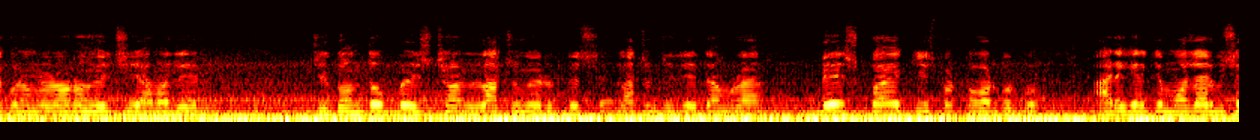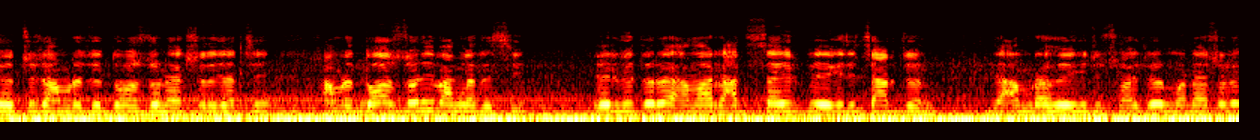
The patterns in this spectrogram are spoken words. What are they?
এখন আমরা রওনা হয়েছি আমাদের যে গন্তব্য স্থান লাচুংয়ের উদ্দেশ্যে। লাচুংটি যেহেতু আমরা বেশ কয়েকটি স্পট কভার করব। আর এখানে কি মজার বিষয় হচ্ছে যে আমরা যে দশজন একসাথে যাচ্ছি আমরা দশজনই বাংলাদেশি। এর ভিতরে আমার রাজশাহীর পেয়ে গেছি চারজন। যে আমরা হয়ে গেছি ছয়জন মানে আসলে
